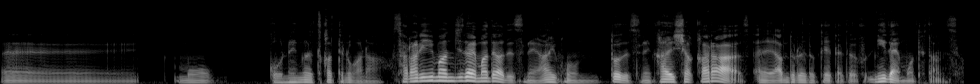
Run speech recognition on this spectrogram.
えー、もう5年ぐらい使ってるのかな。サラリーマン時代まではですね、iPhone とですね、会社から、えー、Android 携帯と2台持ってたんですよ。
